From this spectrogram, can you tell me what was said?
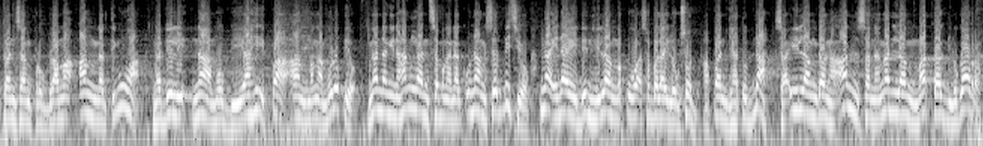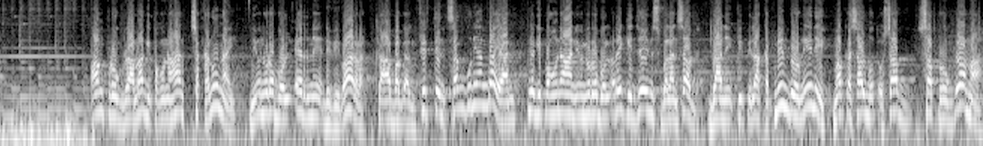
kansang programa ang nagtinguha nga dili na mobiyahe pa ang mga mulupyo nga nanginahanglan sa mga nagunang serbisyo nga inay din hilang makuha sa balay lungsod. Apan gihatod na sa ilang gangaan sa nanganlang matag lugar. Ang programa gipangunahan sa kanunay ni Honorable Erne de Vivar. Kaabag ang 15th Sangguniang Bayan nga gipangunahan ni Honorable Ricky James Balansag. Gani pipila ka membro niini makasalmot usab sa programa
